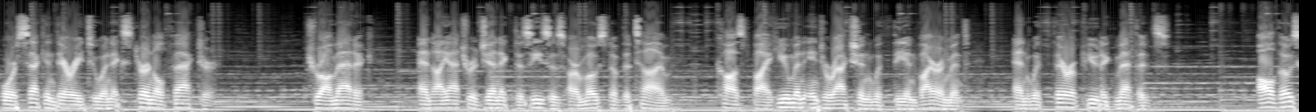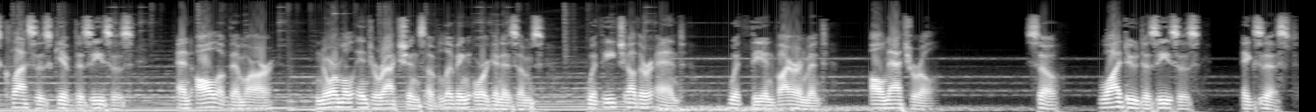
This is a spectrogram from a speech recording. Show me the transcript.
or secondary to an external factor. Traumatic, and iatrogenic diseases are most of the time, caused by human interaction with the environment, and with therapeutic methods. All those classes give diseases, and all of them are, normal interactions of living organisms, with each other and, with the environment, all natural. So, why do diseases, exist?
